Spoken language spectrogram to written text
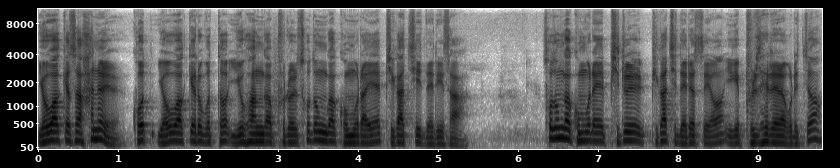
여호와께서 하늘 곧 여호와께로부터 유황과 불을 소돔과 고무라에 비같이 내리사 소돔과 고무라에 비를 비같이 내렸어요. 이게 불 세례라고 그랬죠.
